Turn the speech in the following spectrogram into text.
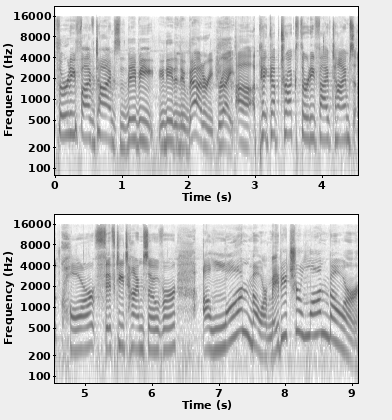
35 times. Maybe you need a new battery. Right. Uh, a pickup truck 35 times, a car 50 times over, a lawnmower, maybe it's your lawnmower.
